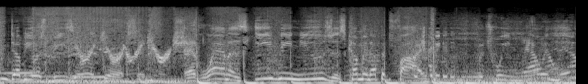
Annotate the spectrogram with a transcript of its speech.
I'm WSB's Erick Erickson. Atlanta's evening news is coming up at 5. Between now and then,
